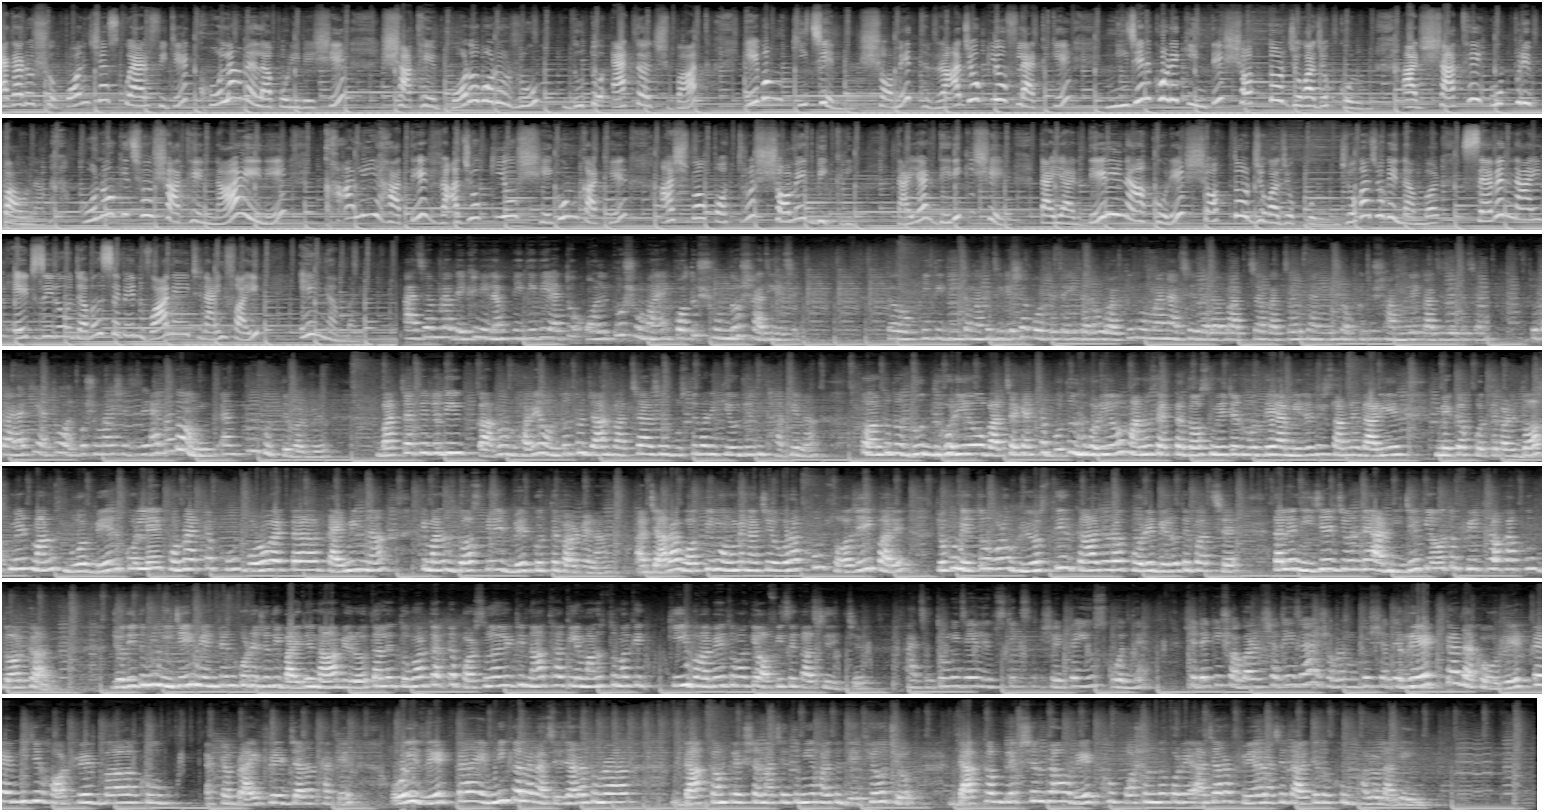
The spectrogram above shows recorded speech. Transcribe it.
এগারোশো পঞ্চাশ স্কোয়ার ফিটে খোলামেলা পরিবেশে, সাথে বড় বড় রুম, দুটো অ্যাটাচ বাথ এবং কিচেন সমেত রাজকীয় ফ্ল্যাটকে নিজের করে কিনতে সত্তর যোগাযোগ করুন। আর সাথে উপরি পাওনা। কোনো কিছু সাথে না এনে খালি হাতে রাজকীয় সেগুন কাঠের আসবাবপত্র সমেত বিক্রি। তাই আর দেরি কিসের? তাই আর দেরি না করে সত্তর যোগাযোগ করুন। যোগাযোগের number seven nine eight zero double seven one eight nine five এই নাম্বারে। আজ আমরা দেখে নিলাম প্রীতিদি এত অল্প সময়ে কত সুন্দর সাজিয়েছে। তো প্রীতিদি তোমাকে জিজ্ঞাসা করতে চাই, যারা ওয়ার্কিং ওম্যান আছে, যারা বাচ্চা কাচ্চা ফ্যামিলি সব কিছু সামলে কাজে যেতে চান তো তারা কি এত অল্প সময়ে সেজে যেতে একদম একদম করতে পারবে। বাচ্চাকে যদি কারোর ঘরে অন্তত যার বাচ্চা আছে, বুঝতে পারি কেউ যদি থাকে না অন্তত দুধ ধরিয়েও, বাচ্চাকে একটা বোতল ধরিয়েও মানুষ একটা দশ মিনিটের মধ্যে মিররের সামনে দাঁড়িয়ে মেকআপ করতে পারে। দশ মিনিট মানুষ বের করলে কোনো একটা খুব বড় একটা টাইমিং না কি মানুষ দশ মিনিট বের করতে পারবে না। আর যারা ওয়ার্কিং ওমেন আছে, ওরা খুব সহজেই পারে। যখন এত বড় গৃহস্থীর কাজ ওরা করে বেরোতে পারছে, তাহলে নিজের জন্য আর নিজেকেও তো ফিট রাখা খুব দরকার। যদি তুমি নিজেই মেনটেন করে যদি বাইরে না বেরো তাহলে তোমার তো একটা পার্সোনালিটি না থাকলে মানুষ তোমাকে কীভাবে তোমাকে অফিসে কাজ দিচ্ছে? আচ্ছা তুমি যে লিপস্টিক শেডটা ইউজ করলে সেটা কি সবার সাথেই যায় সবার মুখের সাথে? রেডটা দেখো রেডটা এমনি যে হট রেড বা খুব একটা ব্রাইট রেড যারা থাকে ওই রেডটা এমনি কালার আছে। যারা তোমরা ডার্ক কমপ্লেকশন আছে তুমি হয়তো দেখেওছো ডার্ক কমপ্লেকশনরাও রেড খুব পছন্দ করে আর যারা ফেয়ার আছে তাকে তো খুব ভালো লাগেই।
